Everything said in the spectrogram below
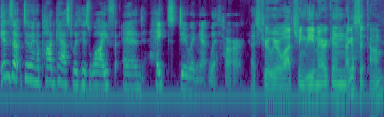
ends up doing a podcast with his wife and hates doing it with her. That's true. We were watching the American, I guess, sitcom.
